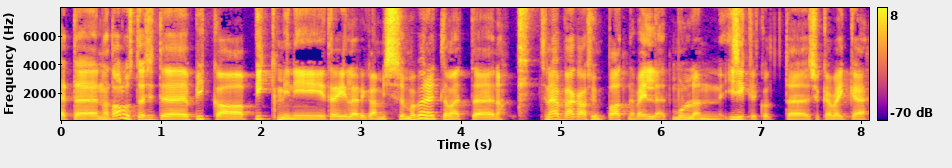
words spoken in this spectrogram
et äh, nad alustasid äh, pika Pikmini treileriga, mis ma pean ütlema, et äh, noh, see näeb väga sümpaatne välja, et mul on isiklikult sihuke väike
